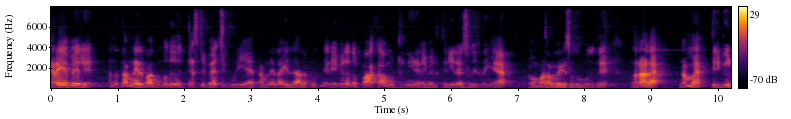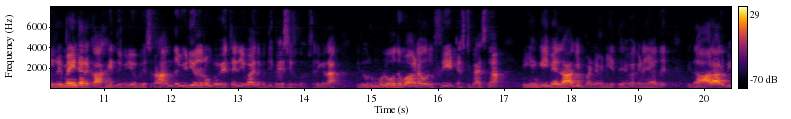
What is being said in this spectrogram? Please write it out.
நிறைய பேர் அந்த தமிழை பார்க்கும்போது டெஸ்ட் பேட்சுக்குரிய தமிழெல்லாம் இல்லாத போது நிறைய பேர் அதை பார்க்காம விட்டுருந்தீங்க நிறைய பேர் தெரியலன்னு சொல்லியிருந்தீங்க. நம்ம மாணவர்களே சொல்லும்போது. அதனால் நம்ம திருப்பி ஒரு ரிமைண்டருக்காக இந்த வீடியோ பேசுகிறோம் அந்த வீடியோ ரொம்பவே தெளிவாக இதை பற்றி பேசியிருக்கோம். சரிங்களா? இது ஒரு முழுவதுமான ஒரு ஃப்ரீ டெஸ்ட் பேட்ச் தான். நீங்கள் எங்கேயுமே லாகின் பண்ண வேண்டிய தேவை கிடையாது. இது ஆர்ஆர்பி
